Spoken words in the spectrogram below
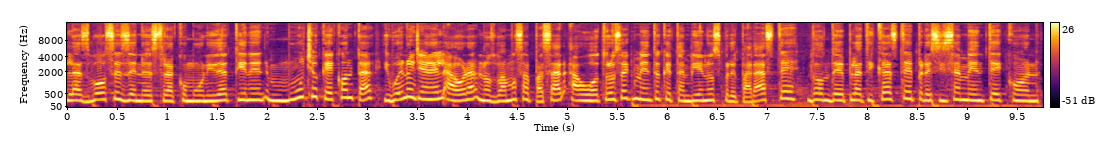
las voces de nuestra comunidad tienen mucho que contar. Y bueno, Janel, ahora nos vamos a pasar a otro segmento que también nos preparaste, donde platicaste precisamente con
